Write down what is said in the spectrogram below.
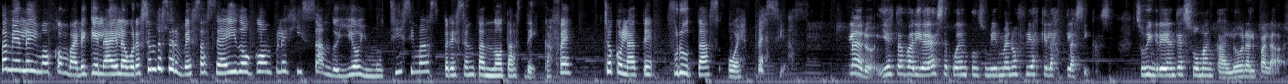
También leímos con Vale que la elaboración de cerveza se ha ido complejizando y hoy muchísimas presentan notas de café, chocolate, frutas o especias. Claro, y estas variedades se pueden consumir menos frías que las clásicas. Sus ingredientes suman calor al paladar.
